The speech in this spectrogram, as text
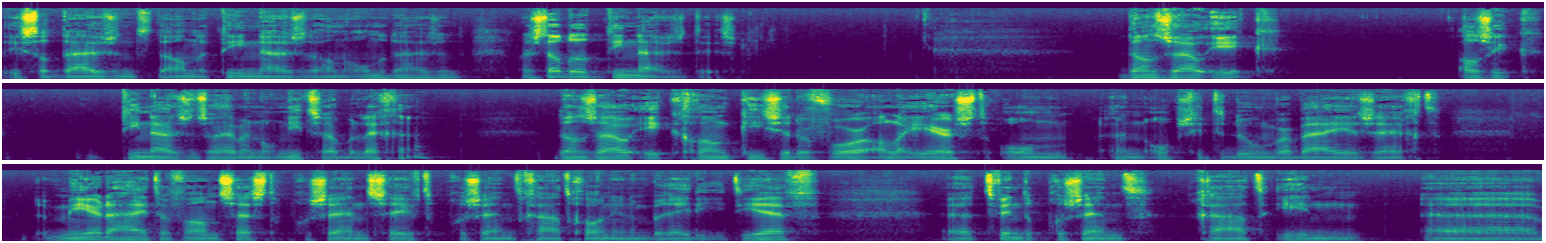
is dat duizend, de ander 10.000, de ander 100.000. Maar stel dat het 10.000 is. Dan zou ik, als ik 10.000 zou hebben en nog niet zou beleggen, dan zou ik gewoon kiezen ervoor allereerst om een optie te doen waarbij je zegt, de meerderheid ervan, 60%, 70% gaat gewoon in een brede ETF. eh 20% gaat in eh,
